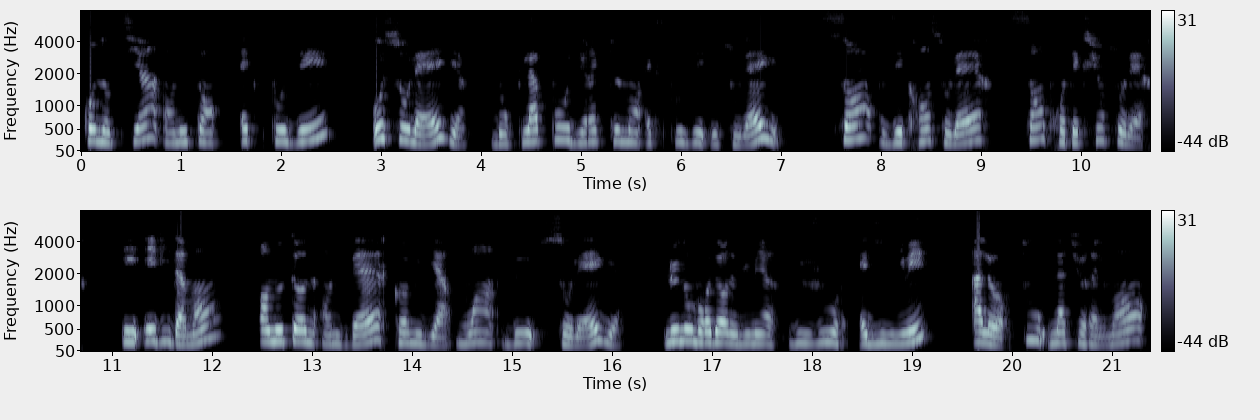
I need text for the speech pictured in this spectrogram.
qu'on obtient en étant exposé au soleil, donc la peau directement exposée au soleil, sans écran solaire, sans protection solaire. Et évidemment, en automne, en hiver, comme il y a moins de soleil, le nombre d'heures de lumière du jour est diminué, alors tout naturellement,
